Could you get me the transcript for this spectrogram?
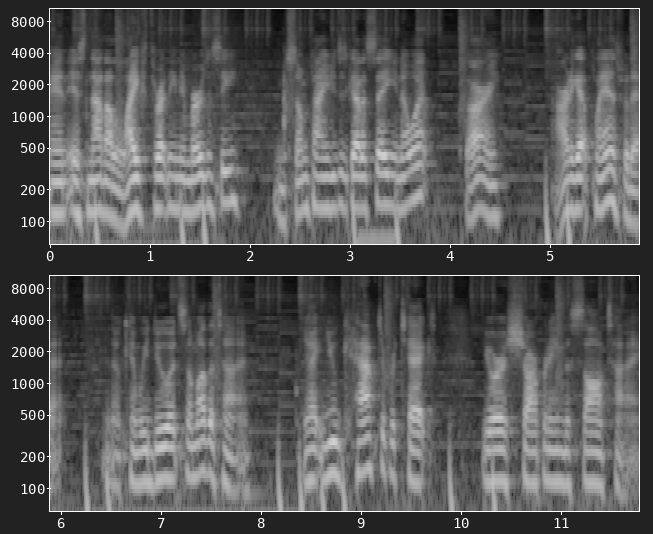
and it's not a life-threatening emergency, sometimes you just gotta say, you know what, sorry, I already got plans for that. You know, can we do it some other time? Yeah, you have to protect your sharpening the saw time.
